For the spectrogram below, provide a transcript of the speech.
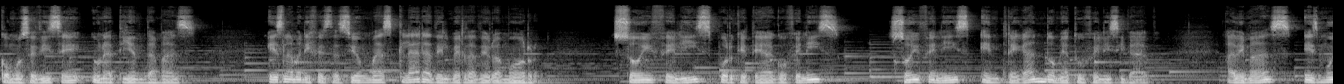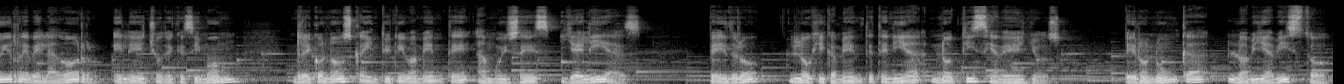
como se dice, una tienda más. Es la manifestación más clara del verdadero amor. Soy feliz porque te hago feliz. Soy feliz entregándome a tu felicidad. Además, es muy revelador el hecho de que Simón reconozca intuitivamente a Moisés y a Elías. Pedro, lógicamente, tenía noticia de ellos, pero nunca lo había visto.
